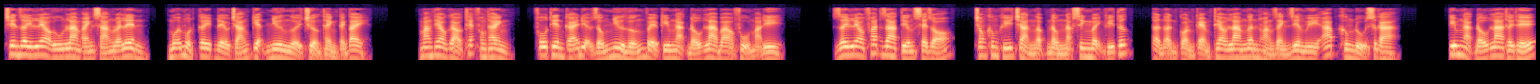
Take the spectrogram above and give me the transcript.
trên dây leo u lam ánh sáng lóe lên, mỗi một cây đều tráng kiện như người trưởng thành cánh tay. Mang theo gào thét phong thanh, phô thiên cái địa giống như hướng về kim ngạc đấu la bao phủ mà đi. Dây leo phát ra tiếng xe gió, trong không khí tràn ngập nồng nặc sinh mệnh khí tức, ẩn ẩn còn kèm theo lam ngân hoàng dành riêng uy áp không đủ sức ca. Kim ngạc đấu la thấy thế,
